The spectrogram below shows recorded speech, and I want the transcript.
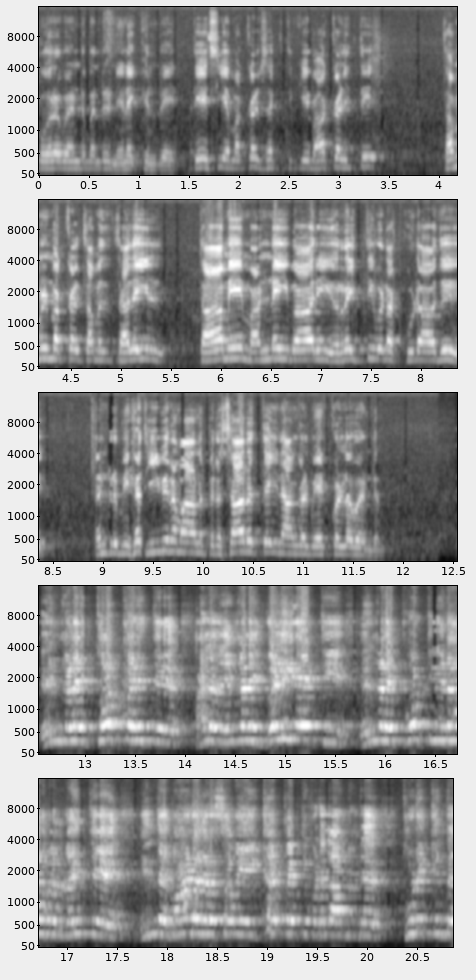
கோர வேண்டும் என்று நினைக்கின்றேன். தேசிய மக்கள் சக்திக்கு வாக்களித்து தமிழ் மக்கள் தமது தலையில் தாமே மண்ணை வாரி இறைத்துவிடக்கூடாது என்று மிக தீவிரமான பிரசாரத்தை நாங்கள் மேற்கொள்ள வேண்டும். எங்களை தோற்கடித்து அல்லது எங்களை வெளியேற்றி எங்களை போட்டியிடாமல் வைத்து இந்த மாநகர சபையை கைப்பற்றி விடலாம் என்று துடிக்கின்ற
